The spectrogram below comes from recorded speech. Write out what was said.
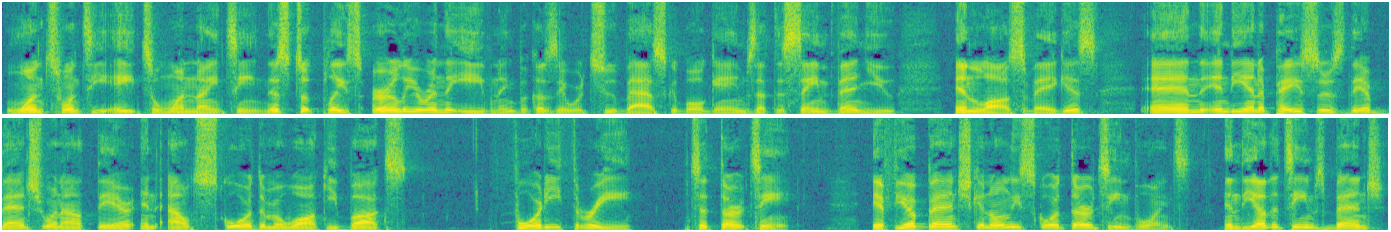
128 to 119. This took place earlier in the evening because there were two basketball games at the same venue in Las Vegas. And the Indiana Pacers, their bench went out there and outscored the Milwaukee Bucks 43 to 13. If your bench can only score 13 points and the other team's bench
